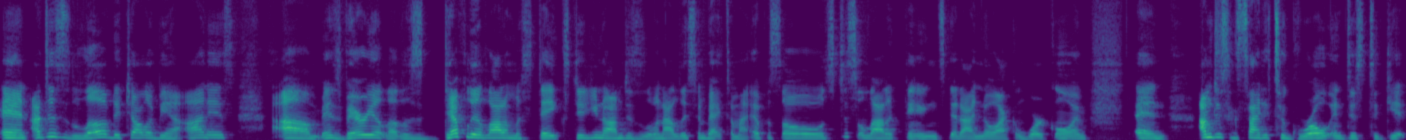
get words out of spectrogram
And I just love that y'all are being honest. Um, there's very there's definitely a lot of mistakes. Did you know? I'm just when I listen back to my episodes, just a lot of things that I know I can work on, and I'm just excited to grow and just to get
